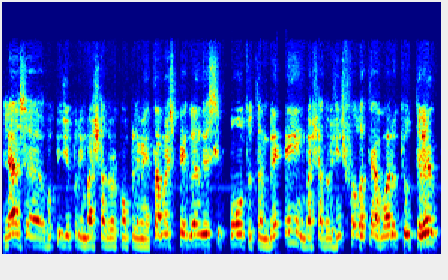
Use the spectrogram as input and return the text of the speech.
Aliás, eu vou pedir para o embaixador complementar, mas pegando esse ponto também, embaixador, a gente falou até agora o que o Trump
